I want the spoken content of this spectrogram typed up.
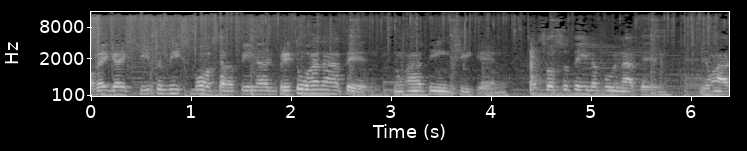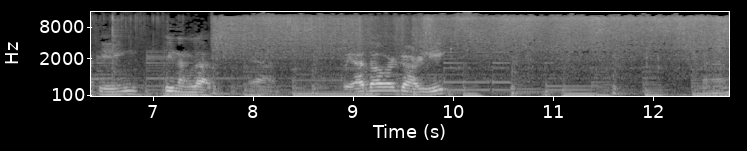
Okay guys, dito mismo sa pinagprituhan natin ng ating chicken, sosotay na po natin yung ating tinanglat. Ayan. We add our garlic. Ayan.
